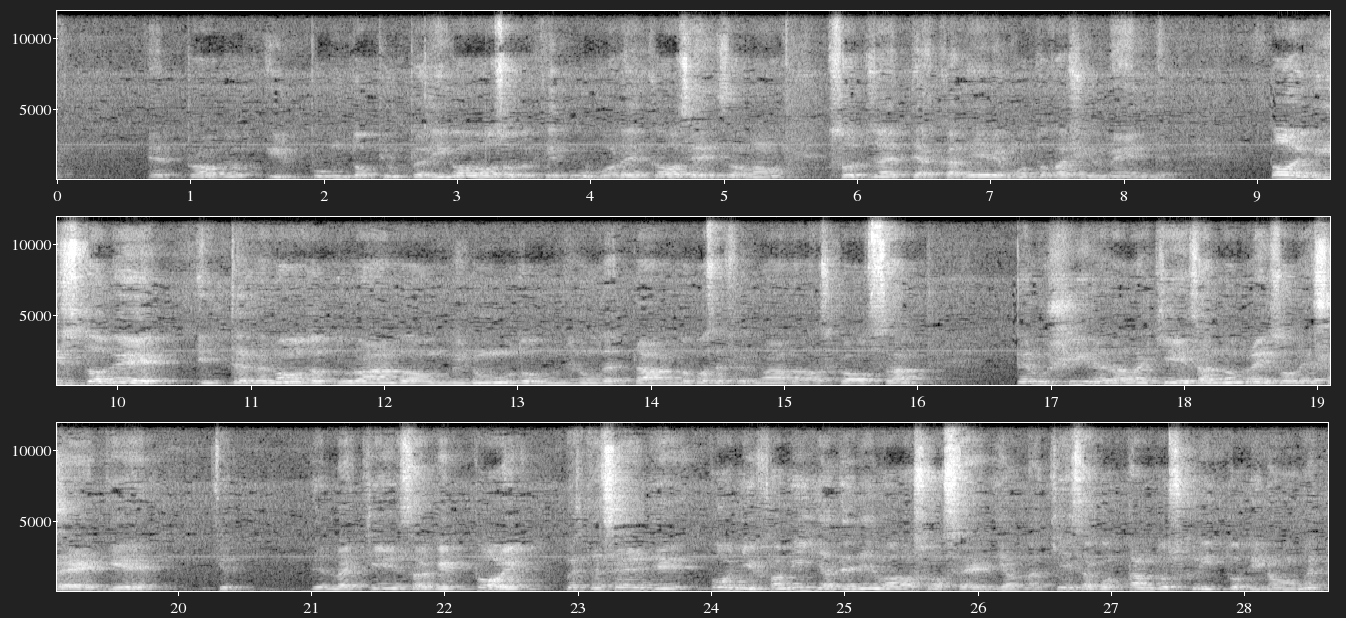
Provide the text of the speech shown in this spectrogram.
è proprio il punto più pericoloso perché cupole e cose sono soggette a cadere molto facilmente. Poi, visto che il terremoto è durato un minuto, un minuto e tanto, poi si è fermata la scossa, per uscire dalla chiesa hanno preso le sedie che della chiesa che poi queste sedie, ogni famiglia teneva la sua sedia alla chiesa con tanto scritto di nome,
